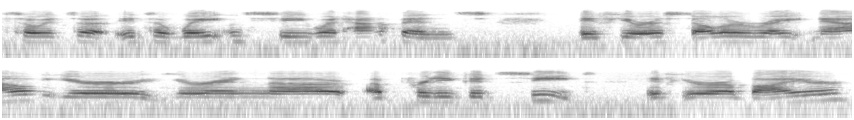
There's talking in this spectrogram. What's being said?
so it's a it's a wait and see what happens. If you're a seller right now, you're you're in a, a pretty good seat. If you're a buyer,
